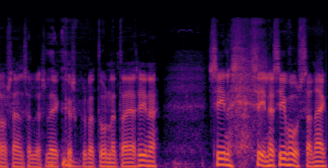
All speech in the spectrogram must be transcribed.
Los Angeles Lakers kyllä tunnetaan ja siinä – siinä, siinä sivussa, näin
